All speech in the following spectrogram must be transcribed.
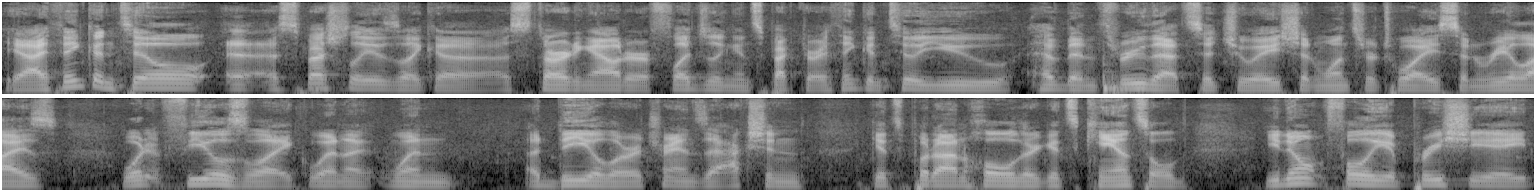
Yeah, I think until, especially as like a, a starting out or a fledgling inspector, I think until you have been through that situation once or twice and realize what it feels like when a when a deal or a transaction gets put on hold or gets canceled, you don't fully appreciate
